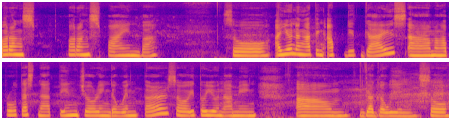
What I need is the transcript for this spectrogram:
Parang parang spine ba? So, ayun ang ating update guys. Ah, mga prutas natin during the winter. So, ito yun aming um, gagawin. So,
